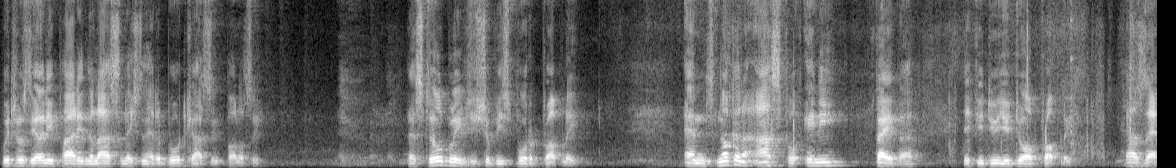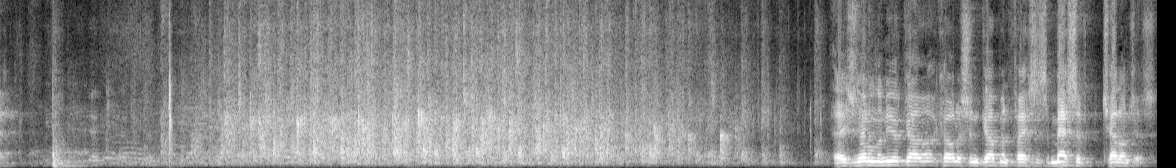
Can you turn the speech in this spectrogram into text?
which was the only party in the last election that had a broadcasting policy, that still believes you should be supported properly. And it's not going to ask for any favour if you do your job properly. How's that? As you know, the new coalition government faces massive challenges.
